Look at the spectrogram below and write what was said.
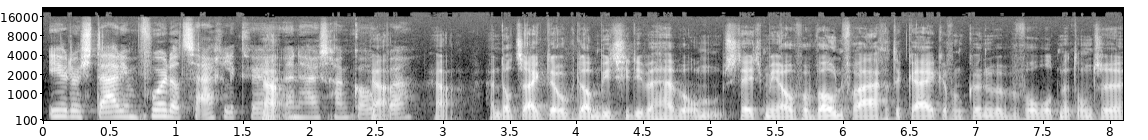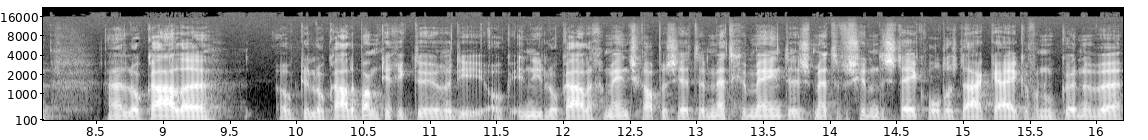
eerder stadium voordat ze eigenlijk uh, een huis gaan kopen. Ja, ja, en dat is eigenlijk ook de ambitie die we hebben om steeds meer over woonvragen te kijken. Van kunnen we bijvoorbeeld met onze lokale, ook de lokale bankdirecteuren die ook in die lokale gemeenschappen zitten, met gemeentes, met de verschillende stakeholders daar kijken van hoe kunnen we. Er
